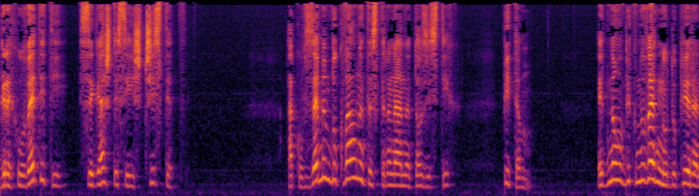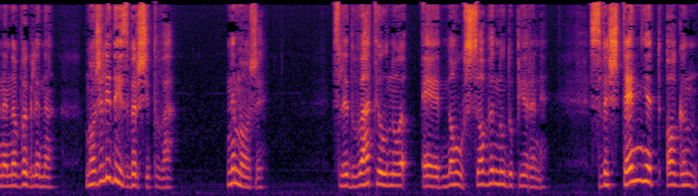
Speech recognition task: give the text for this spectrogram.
Греховете ти сега ще се изчистят. Ако вземем буквалната страна на този стих, питам, едно обикновено допиране на въглена може ли да извърши това? Не може. Следователно е едно особено допиране. Свещеният огън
